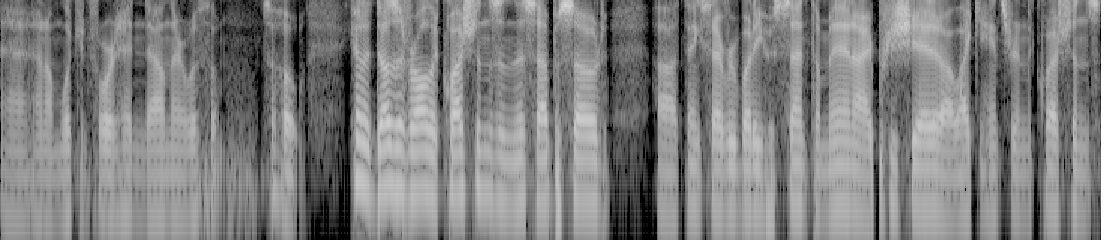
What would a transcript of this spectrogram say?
and I'm looking forward to heading down there with them. So, kind of does it for all the questions in this episode. Uh, thanks to everybody who sent them in. I appreciate it. I like answering the questions.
